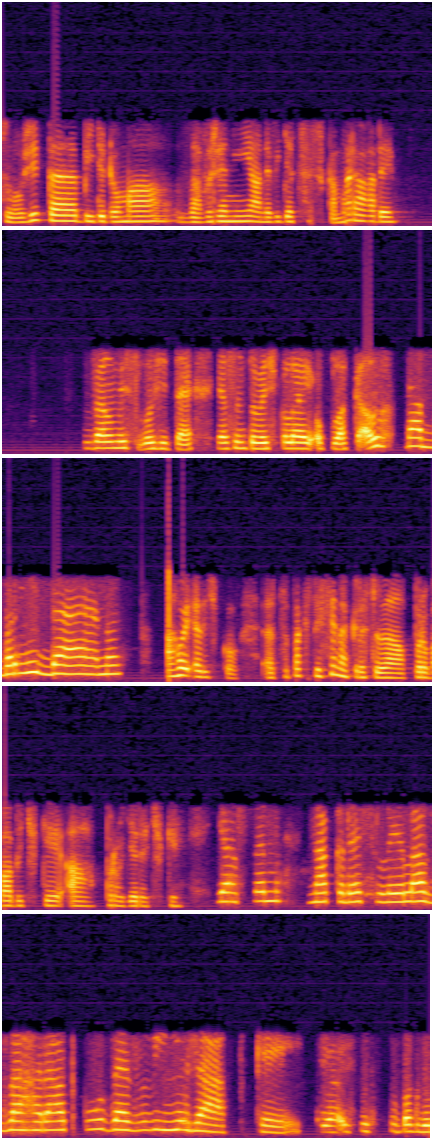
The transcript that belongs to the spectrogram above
složité být doma zavřený a nevidět se s kamarády? Velmi složité. Já jsem to ve škole i oplakal. Dobrý den. Ahoj Eliško, co pak ty si nakreslila pro babičky a pro dědečky? Já jsem nakreslila zahrádku ze zvířátky. Já ještě chci pak do,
